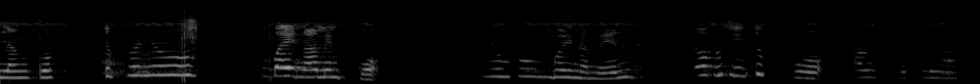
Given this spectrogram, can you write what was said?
lang po. Ito po yung bahay namin po. Yung po bahay namin. Tapos ito po ang nagluluto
